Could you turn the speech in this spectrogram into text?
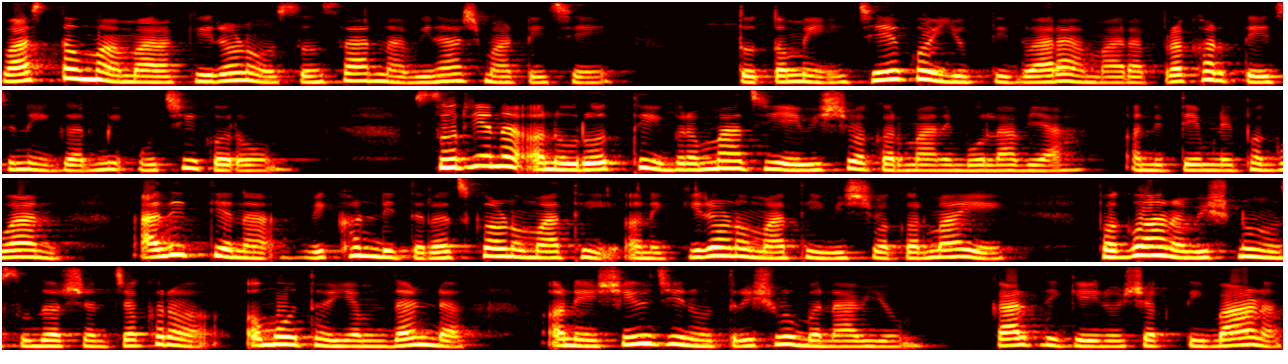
વાસ્તવમાં મારા કિરણો સંસારના વિનાશ માટે છે. તો તમે જે કોઈ યુક્તિ દ્વારા મારા પ્રખર તેજની ગરમી ઓછી કરો. સૂર્યના અનુરોધથી બ્રહ્માજીએ વિશ્વકર્માને બોલાવ્યા અને તેમણે ભગવાન આદિત્યના વિખંડિત રજકણોમાંથી અને કિરણોમાંથી વિશ્વકર્માએ ભગવાન વિષ્ણુનું સુદર્શન ચક્ર, અમોધયમ યમદંડ અને શિવજીનું ત્રિશૂળ બનાવ્યું. કાર્તિકેયનું શક્તિ બાણ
